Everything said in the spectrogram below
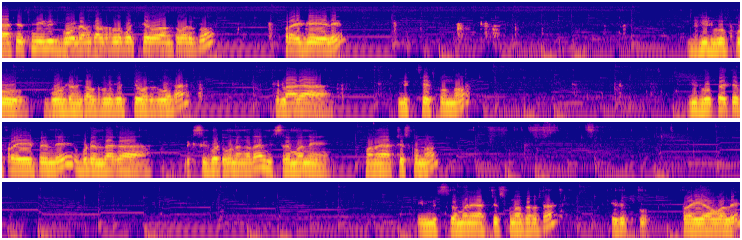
యాడ్ చేసుకుని ఇవి గోల్డెన్ కలర్లోకి వచ్చేంత వరకు ఫ్రై చేయాలి. జీడిపప్పు గోల్డెన్ కలర్లోకి వచ్చే వరకు కూడా. ఇలాగా మిక్స్ చేసుకుందాం. జీడిపప్పు అయితే ఫ్రై అయిపోయింది. ఇప్పుడు ఇందాక మిక్సీ కొట్టుకున్నాం కదా మిశ్రమాన్ని మనం యాడ్ చేసుకుందాం. ఈ మిశ్రమాన్ని యాడ్ చేసుకున్న తర్వాత ఇది ఫ్రై అవ్వాలి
